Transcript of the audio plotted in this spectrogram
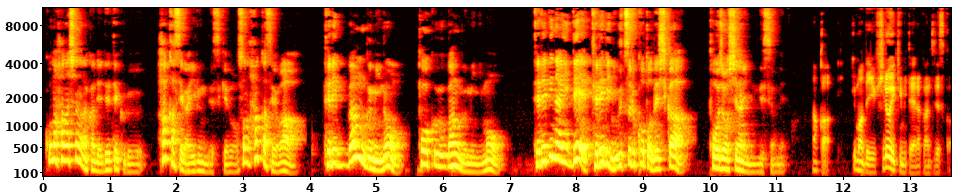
この話の中で出てくる博士がいるんですけど、その博士はテレビ番組のトーク番組にも、テレビ内でテレビに映ることでしか登場しないんですよね。なんか、今でいうひろゆきみたいな感じですか？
